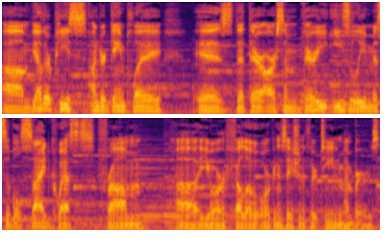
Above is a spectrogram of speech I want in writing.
Um, the other piece under gameplay is that there are some very easily missable side quests from uh, your fellow Organization 13 members.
